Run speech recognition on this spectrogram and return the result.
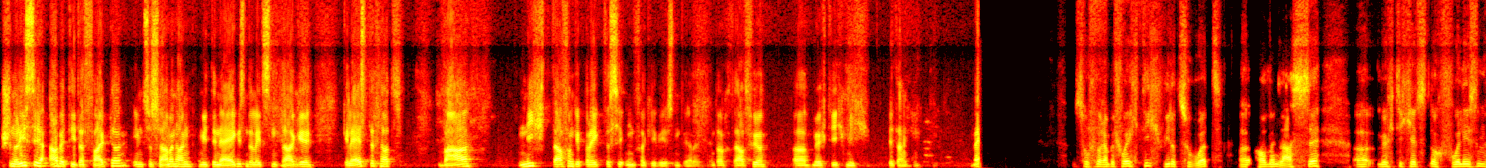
journalistische Arbeit, die der Falter im Zusammenhang mit den Ereignissen der letzten Tage geleistet hat, war nicht davon geprägt, dass sie unfair gewesen wäre. Und auch dafür äh, möchte ich mich bedanken. So, Florian, bevor ich dich wieder zu Wort äh, kommen lasse, äh, möchte ich jetzt noch vorlesen,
